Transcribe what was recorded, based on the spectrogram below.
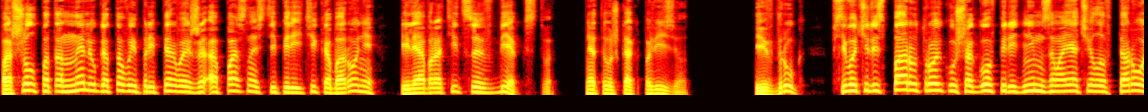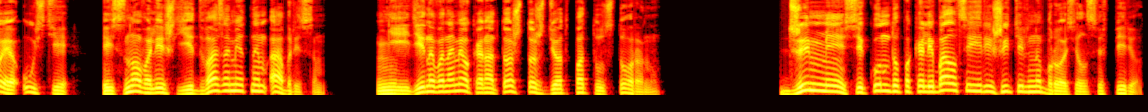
пошел по тоннелю, готовый при первой же опасности перейти к обороне или обратиться в бегство. Это уж как повезет. И вдруг, всего через пару-тройку шагов перед ним замаячило второе устье, и снова лишь едва заметным абрисом. Ни единого намека на то, что ждет по ту сторону. Джимми секунду поколебался и решительно бросился вперед.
